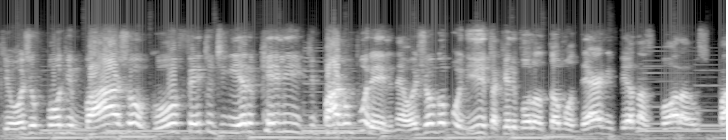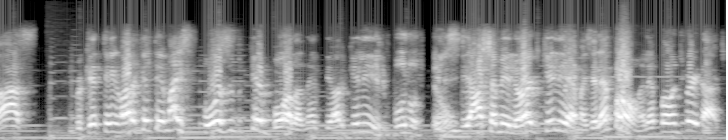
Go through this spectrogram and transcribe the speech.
que hoje o Pogba jogou feito o dinheiro que ele que pagam por ele, né? Hoje jogou bonito, aquele volantão moderno, enfiando as bolas, os passes. Porque tem hora que ele tem mais pose do que bola, né? Tem hora que ele, ele se acha melhor do que ele é, mas ele é bom, ele é bom de verdade.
